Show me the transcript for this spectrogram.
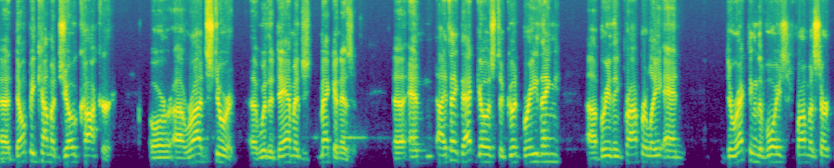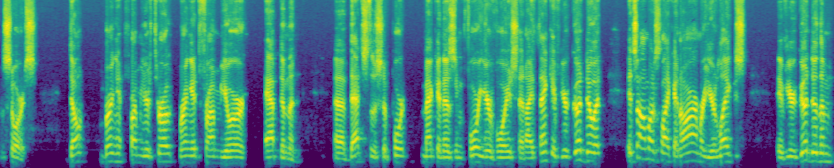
Uh, don't become a Joe Cocker or uh, Rod Stewart uh, with a damaged mechanism. Uh, and I think that goes to good breathing, breathing properly, and directing the voice from a certain source. Don't bring it from your throat, bring it from your abdomen. that's the support mechanism for your voice. And I think if you're good to it, it's almost like an arm or your legs. If you're good to them,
